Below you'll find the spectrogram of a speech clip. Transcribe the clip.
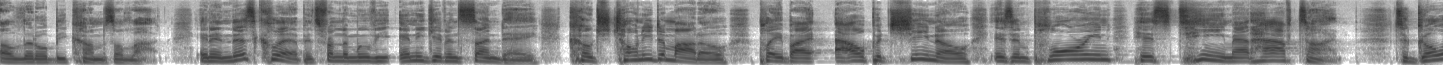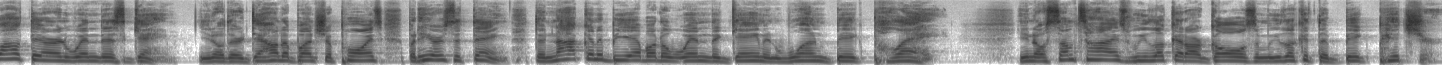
a little becomes a lot. And in this clip, it's from the movie Any Given Sunday, Coach Tony D'Amato, played by Al Pacino, is imploring his team at halftime to go out there and win this game. You know, they're down a bunch of points, but here's the thing they're not going to be able to win the game in one big play. You know, sometimes we look at our goals and we look at the big picture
